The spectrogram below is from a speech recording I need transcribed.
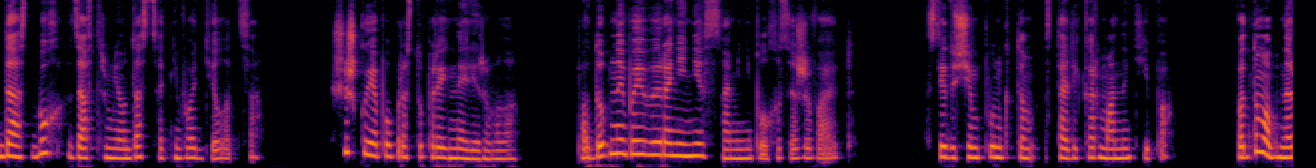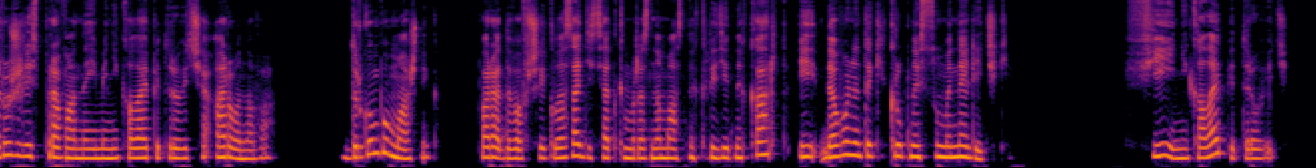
Даст Бог, завтра мне удастся от него отделаться. Шишку я попросту проигнорировала. Подобные боевые ранения сами неплохо заживают. Следующим пунктом стали карманы типа. В одном обнаружились права на имя Николая Петровича Аронова. В другом бумажник, порадовавший глаза десятком разномастных кредитных карт и довольно-таки крупной суммой налички. Фи, Николай Петрович,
